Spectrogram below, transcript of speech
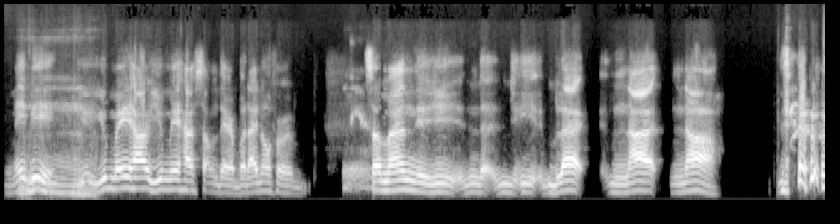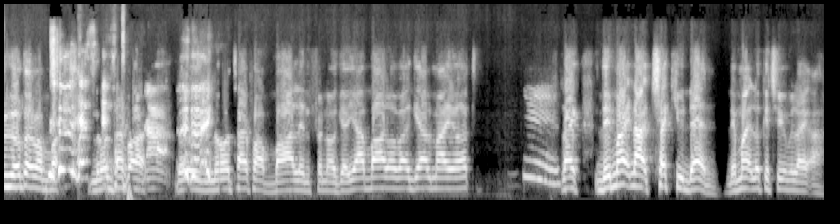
maybe Mm. you you may have you may have something there. But I know for Yeah. some man, you, you, you black, not nah. no type of no type of Nah. no, no type of balling for no girl. Yeah, ball over girl, my yacht. Hmm. Like they might not check you then. They might look at you and be like, ah,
